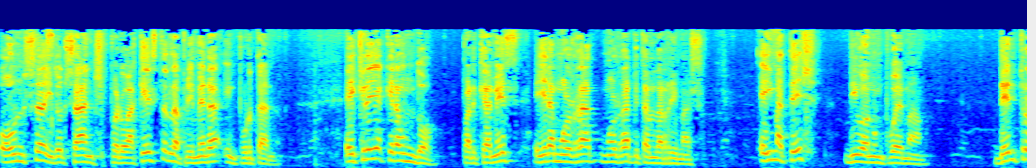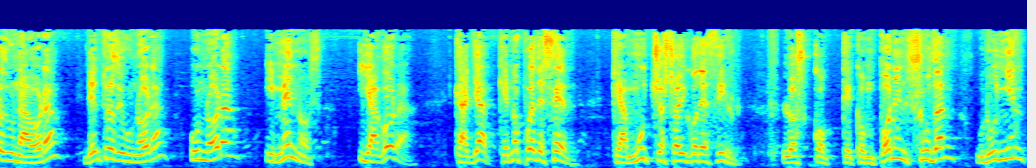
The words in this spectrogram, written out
11 i 12 anys, però aquesta és la primera important. Ell creia que era un do, perquè a més ell era molt, rap, molt ràpid en les rimes. Ell mateix diu en un poema Dentro de una hora, dentro de una hora, una hora y menos, y agora, callad, que no puede ser, que a muchos oigo decir, los que componen sudan, gruñen,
